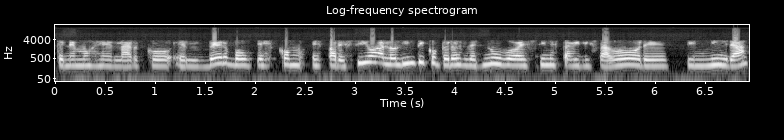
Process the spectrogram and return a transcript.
tenemos el arco, el verbo, que es como es parecido al olímpico, pero es desnudo, es sin estabilizadores, sin mira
